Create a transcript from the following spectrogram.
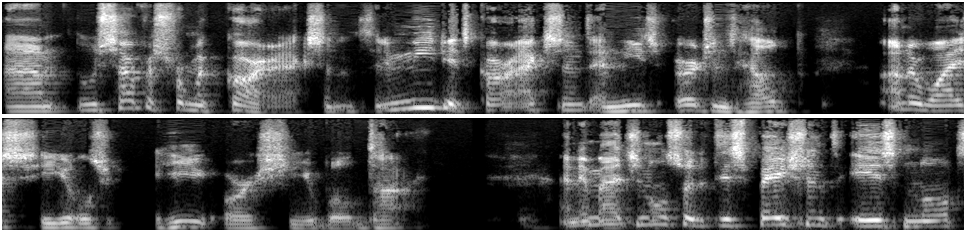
um, who suffers from a car accident, an immediate car accident and needs urgent help. Otherwise, he or, he or she will die. And imagine also that this patient is not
